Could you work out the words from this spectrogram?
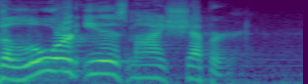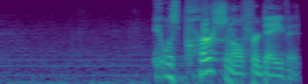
the Lord is my shepherd. It was personal for David,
